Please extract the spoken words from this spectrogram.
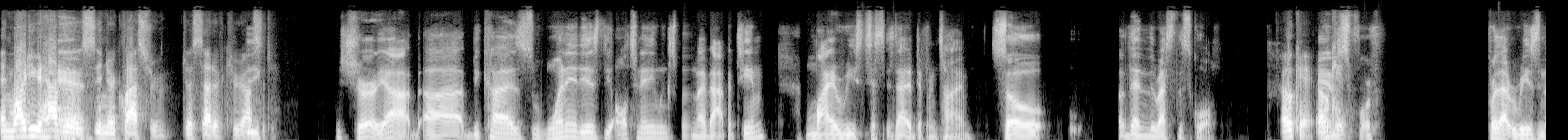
And why do you have those in your classroom? Just out of curiosity. Sure, yeah. Uh, because when it is the alternating weeks with my VAPA team, my recess is at a different time. So than the rest of the school. Okay. And Okay. for for that reason,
